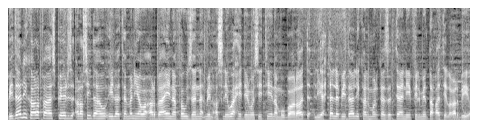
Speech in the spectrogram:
بذلك رفع سبيرز رصيده إلى 48 فوزا من أصل 61 مباراة ليحتل بذلك المركز الثاني في المنطقة الغربية.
